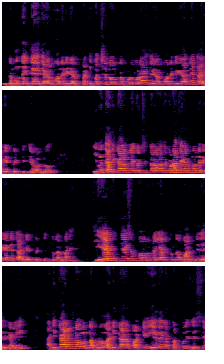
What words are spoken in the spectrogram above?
ఇంతకుముందు అయితే జగన్మోహన్ రెడ్డి గారు ప్రతిపక్షంలో ఉన్నప్పుడు కూడా జగన్మోహన్ రెడ్డి గారినే టార్గెట్ పెట్టి తిట్టేవాళ్ళు. ఈ మధ్య అధికారంలోకి వచ్చిన తర్వాత కూడా జగన్మోహన్ రెడ్డి గారిని టార్గెట్ పెట్టిస్తున్నారు మరి ఏ ఉద్దేశం పవన్ కళ్యాణ్ ఉందో మాకు తెలియదు కానీ అధికారంలో ఉన్నప్పుడు అధికార పార్టీ ఏదైనా తప్పులు చేస్తే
